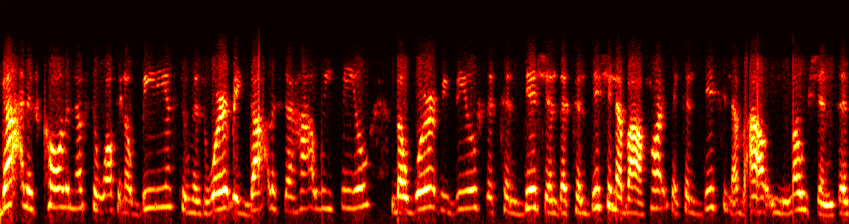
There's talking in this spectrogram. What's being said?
God is calling us to walk in obedience to His word, regardless of how we feel. The word reveals the condition, the condition of our heart, the condition of our emotions. And,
